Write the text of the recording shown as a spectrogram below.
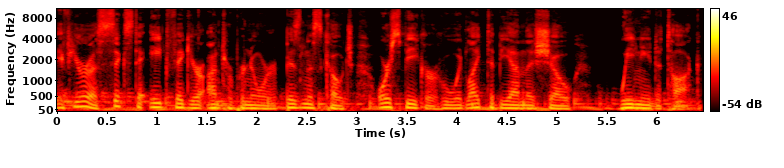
If you're a six to eight figure entrepreneur, business coach, or speaker who would like to be on this show, we need to talk.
